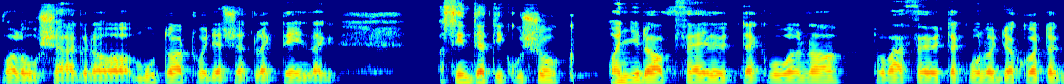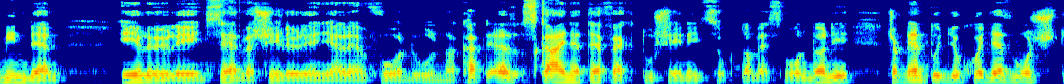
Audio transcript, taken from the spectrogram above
valóságra mutat, hogy esetleg tényleg a szintetikusok annyira fejlődtek volna, tovább fejlődtek volna, hogy gyakorlatilag minden élőlény, szerves élőlény ellen fordulnak. Hát ez Skynet effektus, én így szoktam ezt mondani, csak nem tudjuk, hogy ez most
